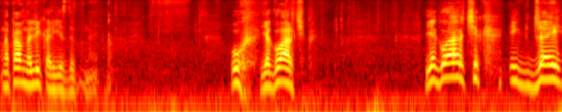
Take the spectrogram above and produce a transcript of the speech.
Напевно, лікар їздив на неї. Ух, ягуарчик. Ягуарчик XJ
